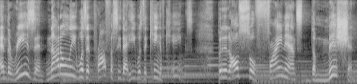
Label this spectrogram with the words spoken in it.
And the reason, not only was it prophecy that he was the King of Kings, but it also financed the mission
